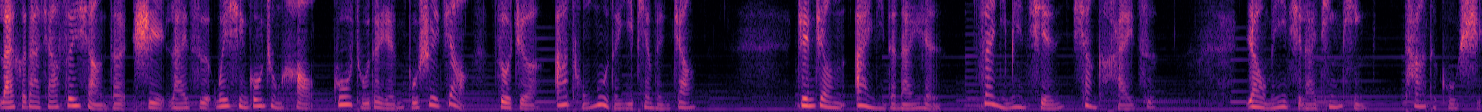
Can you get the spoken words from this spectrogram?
来和大家分享的是来自微信公众号“孤独的人不睡觉”作者阿童木的一篇文章。真正爱你的男人，在你面前像个孩子。让我们一起来听听他的故事。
